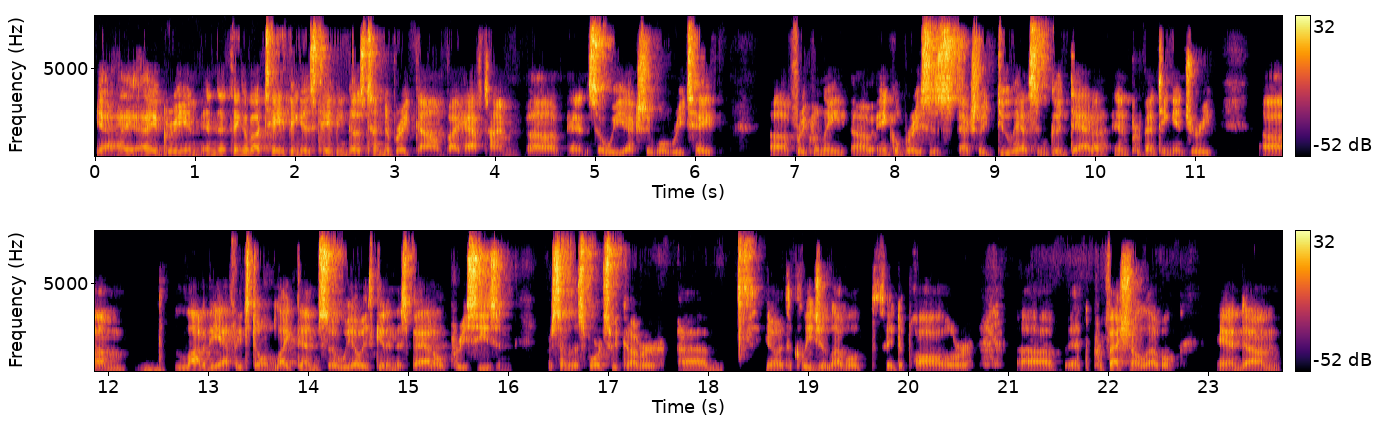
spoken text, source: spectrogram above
Yeah, I, I agree. And, and, the thing about taping is taping does tend to break down by halftime. Uh, and so we actually will retape uh, frequently. Uh, ankle braces actually do have some good data in preventing injury. Um, a lot of the athletes don't like them, so we always get in this battle preseason for some of the sports we cover. Um, you know, at the collegiate level, say DePaul, or uh, at the professional level. And um,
